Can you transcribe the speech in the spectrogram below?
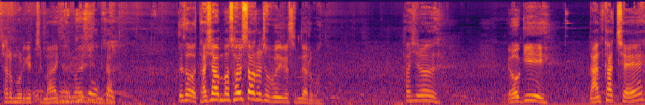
잘은 모르겠지만 설명해 주십니다. 그래서 다시 한번 설산을 접어드리겠습니다, 여러분. 사실은 여기 난카체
